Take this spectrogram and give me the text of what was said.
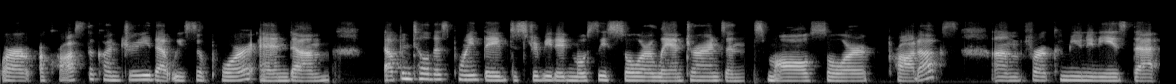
are across the country that we support, and um, up until this point, they've distributed mostly solar lanterns and small solar products um, for communities that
